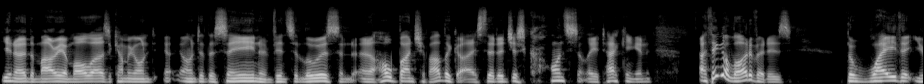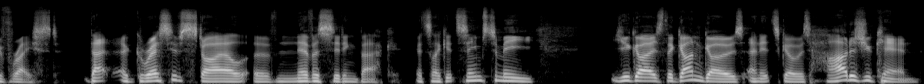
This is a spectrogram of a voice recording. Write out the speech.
you know, the Mario Molas are coming on onto the scene and Vincent Luis and, and a whole bunch of other guys that are just constantly attacking. And I think a lot of it is the way that you've raced, that aggressive style of never sitting back. It's like it seems to me you guys, the gun goes and it's go as hard as you can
